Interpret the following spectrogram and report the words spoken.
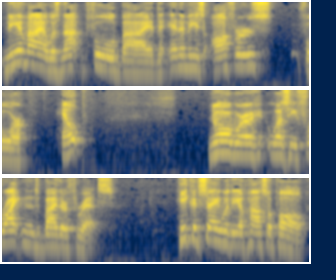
Nehemiah was not fooled by the enemy's offers for help, nor were, was he frightened by their threats. He could say with the Apostle Paul,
